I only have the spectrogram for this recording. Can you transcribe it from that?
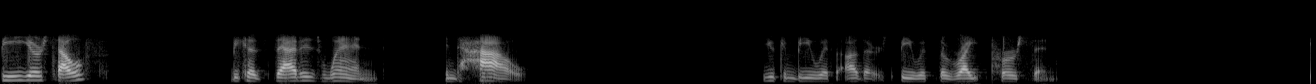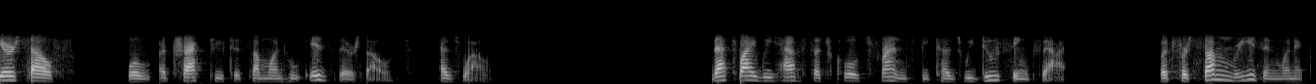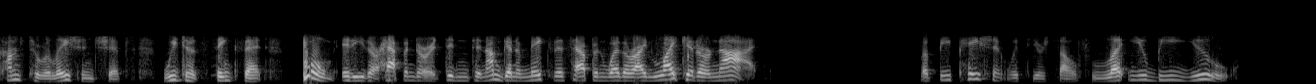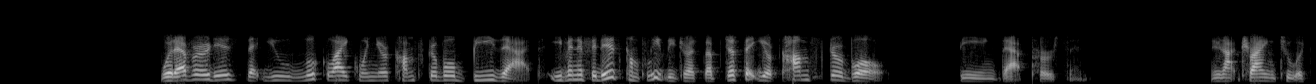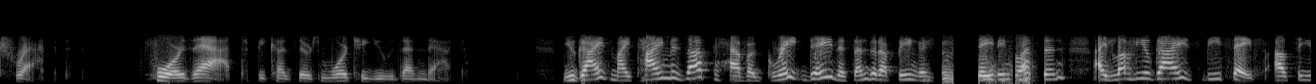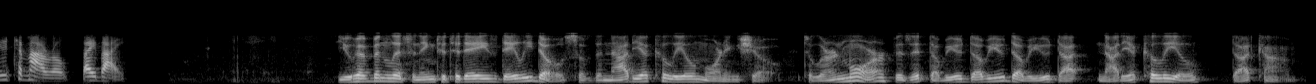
be yourself because that is when and how you can be with others, be with the right person. Yourself will attract you to someone who is their selves as well. That's why we have such close friends because we do think that. But for some reason, when it comes to relationships, we just think that, boom, it either happened or it didn't, and I'm going to make this happen whether I like it or not. But be patient with yourself. Let you be you. Whatever it is that you look like when you're comfortable, be that. Even if it is completely dressed up, just that you're comfortable being that person. You're not trying to attract for that because there's more to you than that. You guys, my time is up. Have a great day. This ended up being a huge dating lesson. I love you guys. Be safe. I'll see you tomorrow. Bye bye. You have been listening to today's daily dose of the Nadia Khalil Morning Show. To learn more, visit www.nadiakhalil.com.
